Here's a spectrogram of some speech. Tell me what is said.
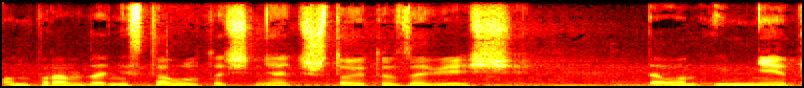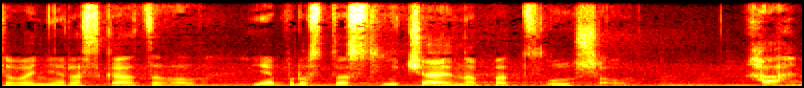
Он, правда, не стал уточнять, что это за вещи. Да он и мне этого не рассказывал. Я просто случайно подслушал. Ха!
